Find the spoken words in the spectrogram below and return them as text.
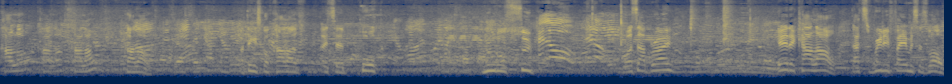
kalo, kalo, kalo, kalo. I think it's called kalo. It's a pork noodle soup. hello hello What's up, bro? Yeah, the kalo. That's really famous as well.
